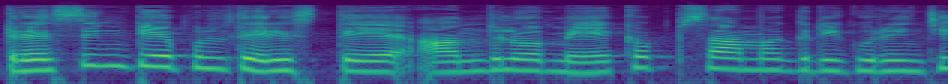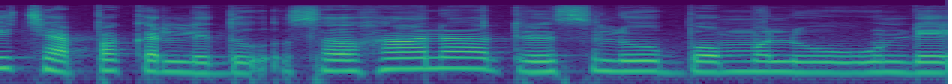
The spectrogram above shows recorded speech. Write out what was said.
డ్రెస్సింగ్ టేబుల్ తెరిస్తే అందులో మేకప్ సామాగ్రి గురించి చెప్పక్కర్లేదు. సహానా డ్రెస్సులు బొమ్మలు ఉండే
